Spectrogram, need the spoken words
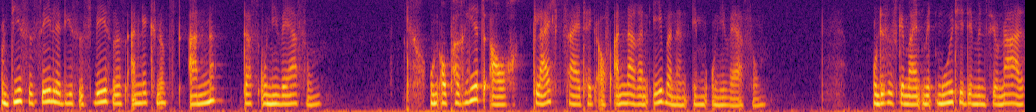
Und diese Seele, dieses Wesen ist angeknüpft an das Universum und operiert auch gleichzeitig auf anderen Ebenen im Universum. Und es ist gemeint mit multidimensional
